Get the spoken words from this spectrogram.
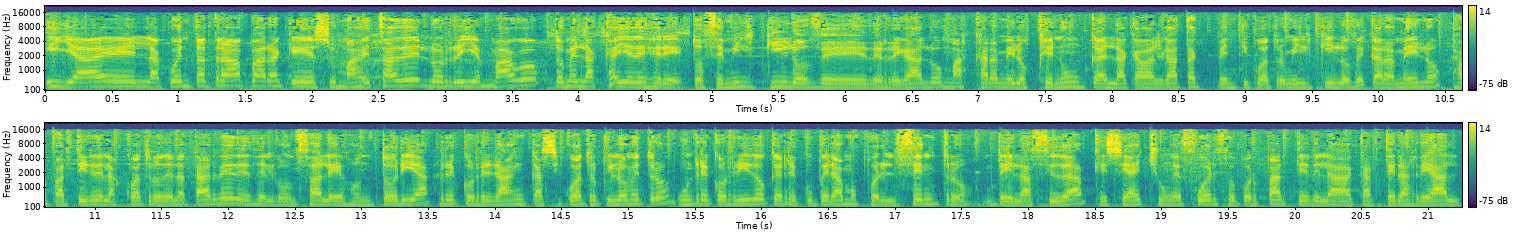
y ya en la cuenta atrás para que sus majestades, los Reyes Magos, tomen las calles de Jerez. 12.000 kilos de, de regalos, más caramelos que nunca en la cabalgata, 24.000 kilos de caramelos a partir de las 4 de la tarde desde el González Ontoria. Recorrerán casi 4 kilómetros, un recorrido que recuperamos por el centro de la ciudad, que se ha hecho un esfuerzo por parte de la cartera real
